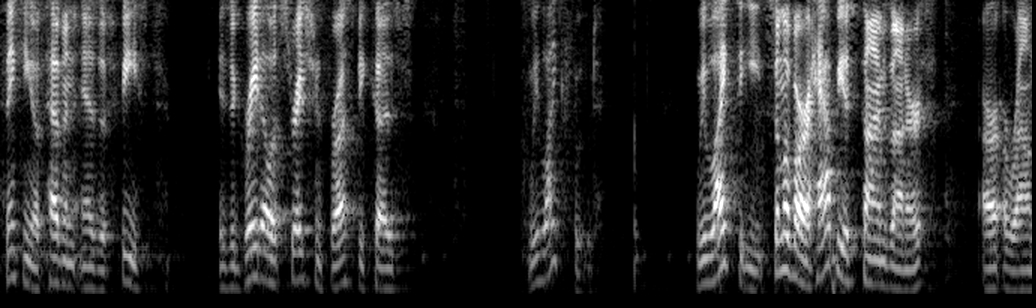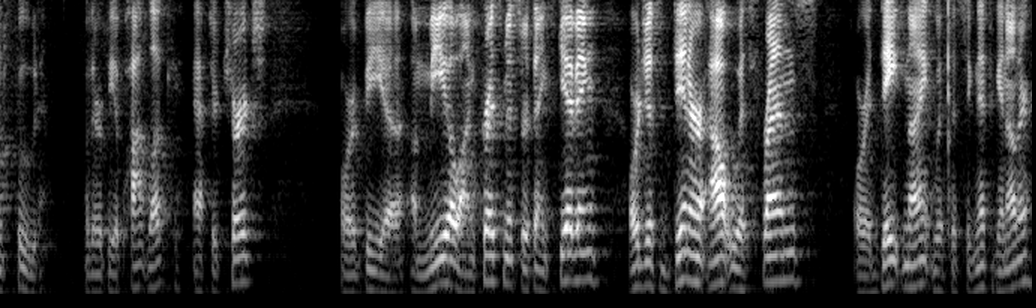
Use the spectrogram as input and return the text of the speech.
thinking of heaven as a feast is a great illustration for us because we like food. We like to eat. Some of our happiest times on earth are around food, whether it be a potluck after church, or it be a, a meal on Christmas or Thanksgiving, or just dinner out with friends, or a date night with a significant other.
